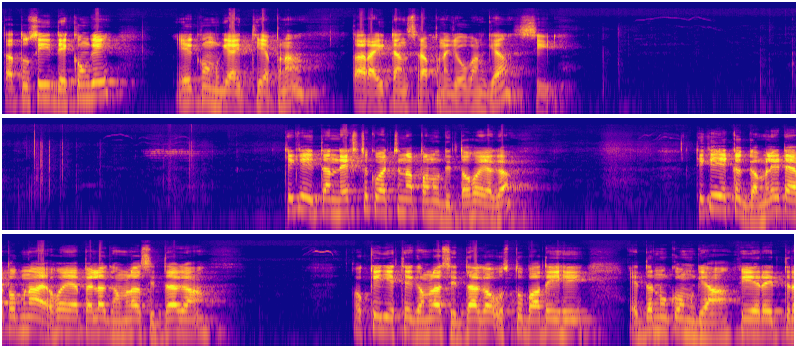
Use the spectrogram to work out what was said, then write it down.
ਤਾਂ ਤੁਸੀਂ ਦੇਖੋਗੇ, ਇਹ ਘੁੰਮ ਗਿਆ ਇੱਥੇ ਆਪਣਾ। ਤਾਂ ਰਾਈਟ ਆਨਸਰ ਆਪਣਾ ਜੋ ਬਣ ਗਿਆ ਸੀ ਠੀਕ ਹੈ ਤਾਂ ਨੈਕਸਟ ਕੁਐਸਚਨ ਆਪਾਂ ਨੂੰ ਦਿੱਤਾ ਹੋਇਆਗਾ। ਠੀਕ ਹੈ ਇੱਕ ਗਮਲੇ ਟਾਈਪ ਬਣਾਇਆ ਹੋਇਆ ਪਹਿਲਾ ਗਮਲਾ ਸਿੱਧਾ ਗਾ। ਓਕੇ ਜੀ, ਇੱਥੇ ਗਮਲਾ ਸਿੱਧਾ ਗਾ, ਉਸ ਤੋਂ ਬਾਅਦ ਇਹ ਇੱਧਰ ਨੂੰ ਘੁੰਮ ਗਿਆ, ਫਿਰ ਇੱਧਰ,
